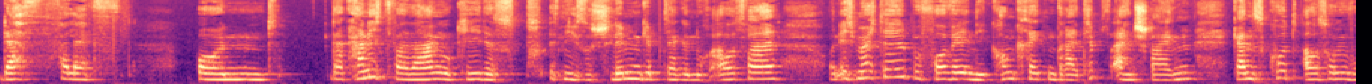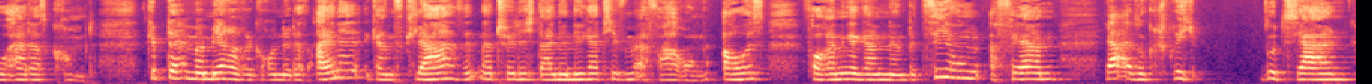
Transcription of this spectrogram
Das verletzt. Und da kann ich zwar sagen, okay, das ist nicht so schlimm, gibt ja genug Auswahl. Und ich möchte, bevor wir in die konkreten drei Tipps einsteigen, ganz kurz ausholen, woher das kommt. Es gibt da immer mehrere Gründe. Das eine, ganz klar, sind natürlich deine negativen Erfahrungen aus vorangegangenen Beziehungen, Affären, ja, also sprich sozialen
